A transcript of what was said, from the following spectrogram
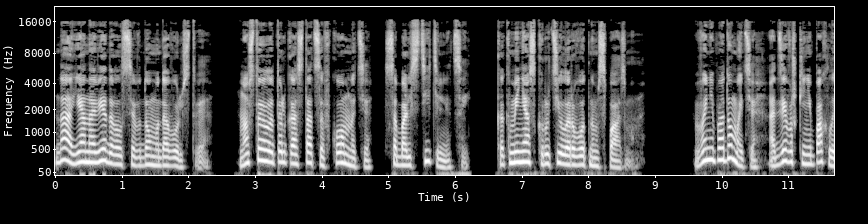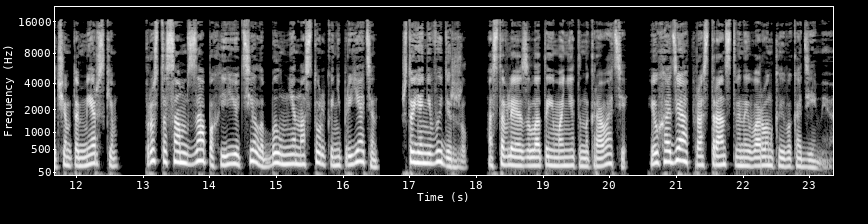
Да, я наведывался в дом удовольствия. Но стоило только остаться в комнате с обольстительницей, как меня скрутило рвотным спазмом. Вы не подумайте, от девушки не пахло чем-то мерзким, просто сам запах ее тела был мне настолько неприятен, что я не выдержал, оставляя золотые монеты на кровати и уходя пространственной воронкой в академию.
